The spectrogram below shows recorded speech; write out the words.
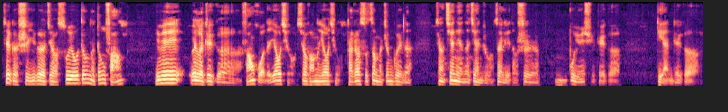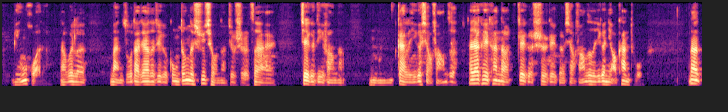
这个是一个叫酥油灯的灯房。因为为了这个防火的要求、消防的要求，大昭寺这么珍贵的上千年的建筑，在里头是嗯不允许这个点这个明火的。那为了满足大家的这个供灯的需求呢，就是在这个地方呢，嗯盖了一个小房子。大家可以看到，这个是这个小房子的一个鸟瞰图。那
